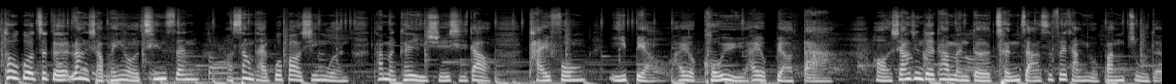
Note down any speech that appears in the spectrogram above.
透过这个，让小朋友亲身啊上台播报新闻，他们可以学习到台风、仪表，还有口语，还有表达。好，相信对他们的成长是非常有帮助的。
